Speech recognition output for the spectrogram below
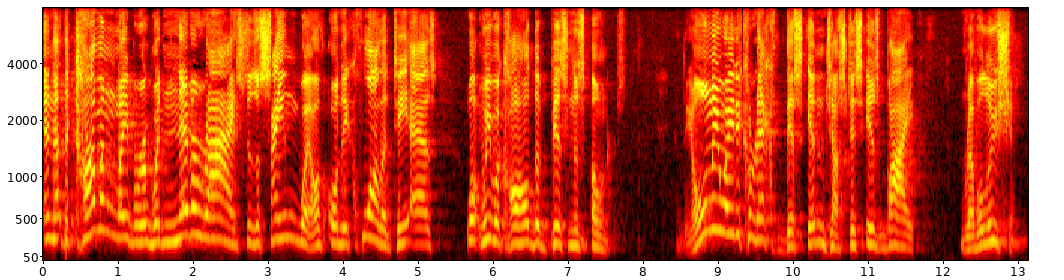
And that the common laborer would never rise to the same wealth or the equality as what we would call the business owners. And the only way to correct this injustice is by revolution.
